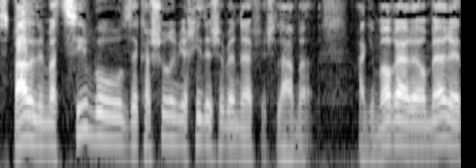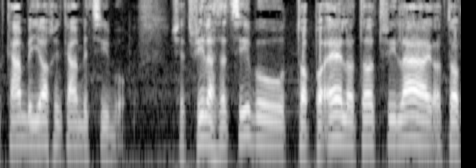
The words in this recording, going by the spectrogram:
ספלל עם הציבור זה קשור עם יחידה שבנפש. למה? הגימורה הרי אומרת, כאן ביוחיד, כאן בציבור. שתפילת הציבור אותו פועל אותו תפילה, אותו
